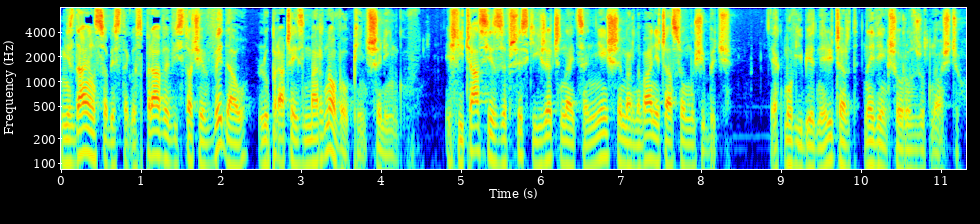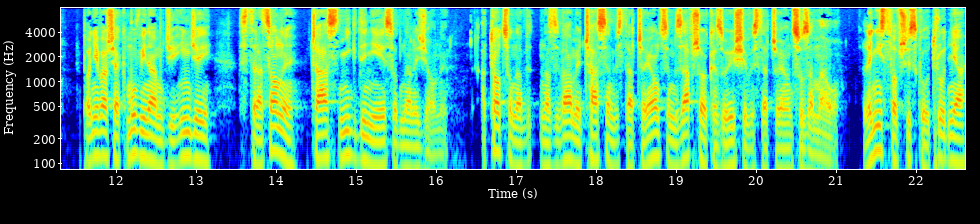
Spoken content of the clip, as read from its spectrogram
nie zdając sobie z tego sprawy, w istocie wydał lub raczej zmarnował 5 szylingów. Jeśli czas jest ze wszystkich rzeczy najcenniejszy, marnowanie czasu musi być, jak mówi biedny Richard, największą rozrzutnością. Ponieważ, jak mówi nam gdzie indziej, stracony czas nigdy nie jest odnaleziony a to, co nazywamy czasem wystarczającym, zawsze okazuje się wystarczająco za mało. Lenistwo wszystko utrudnia,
